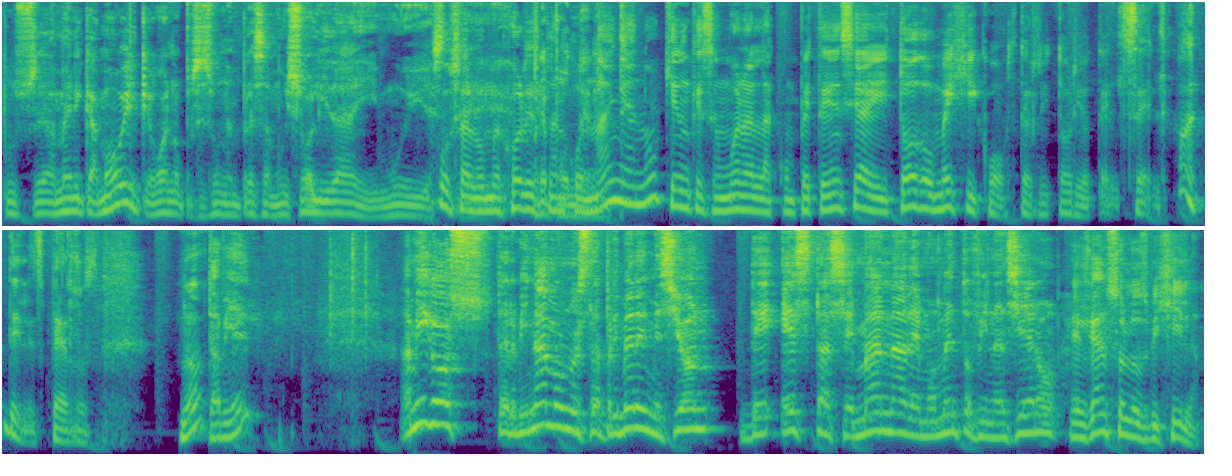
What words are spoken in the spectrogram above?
Pues América Móvil, que bueno, pues es una empresa muy sólida y muy. Pues este, a lo mejor es con preponderante. maña, ¿no? Quieren que se muera la competencia y todo México, territorio Telcel. Diles perros, ¿no? ¿Está bien? Amigos, terminamos nuestra primera emisión de esta semana de Momento Financiero. El ganso los vigila.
